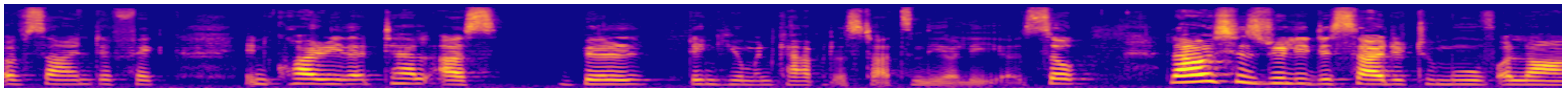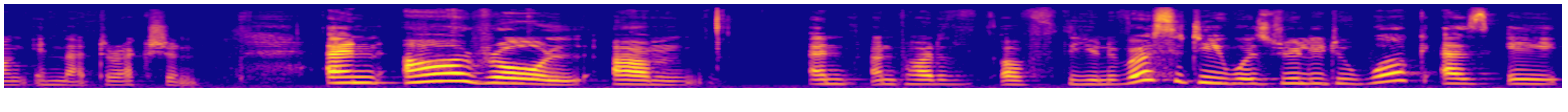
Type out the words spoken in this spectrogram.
of scientific inquiry that tell us building human capital starts in the early years. So Laos has really decided to move along in that direction. And our role um, and, and part of, of the university was really to work as a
